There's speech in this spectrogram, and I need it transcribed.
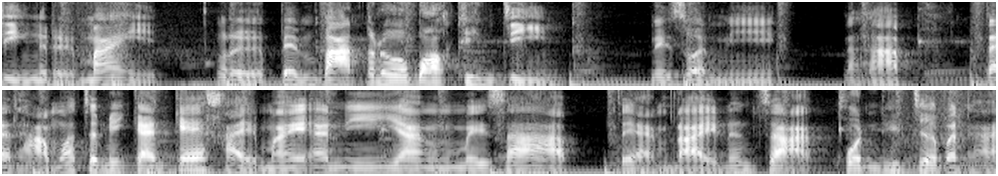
จริงหรือไม่ หรือเป็นบั๊กโรบ็อกจริง ๆ ในส่วนนี้นะครับ แต่ถามว่าจะมีการแก้ไขไหมอันนี้ยังไม่ทราบแต่อย่างใดเนื่องจากคนที่เจอปัญหา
